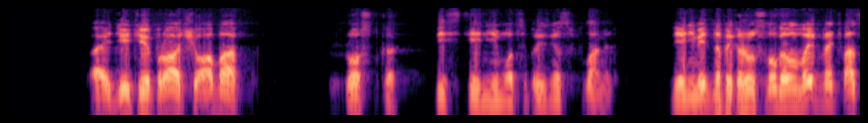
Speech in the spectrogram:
— Пойдите прочь оба! — жестко, без тени эмоций произнес Фламель. — Я немедленно прикажу слугам выгнать вас.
